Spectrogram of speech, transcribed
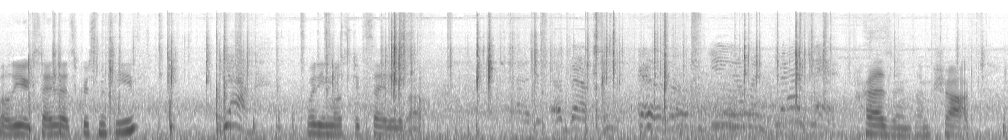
Well, are you excited that it's Christmas Eve? yeah. What are you most excited about? About presents. Presents. I'm shocked. A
